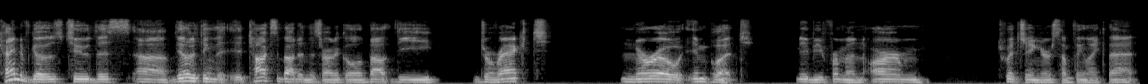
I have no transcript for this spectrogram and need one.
kind of goes to this uh, the other thing that it talks about in this article about the direct neuro input, maybe from an arm twitching or something like that.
